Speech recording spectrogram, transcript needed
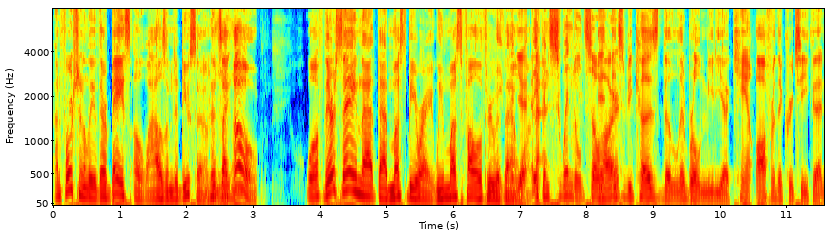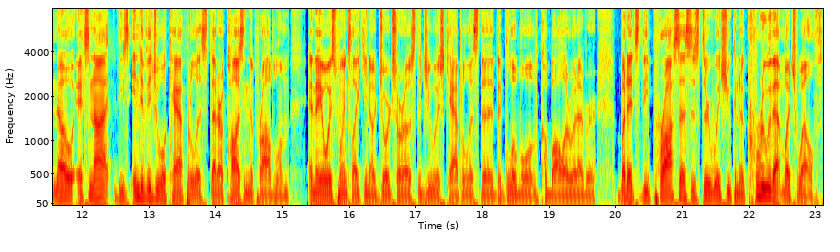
Unfortunately, their base allows them to do so. It's like, oh, well, if they're saying that, that must be right. We must follow through with that Yeah, one. They've been swindled so It- hard. It's because the liberal media can't offer the critique that no, it's not these individual capitalists that are causing the problem, and they always point to like you know George Soros, the Jewish capitalist, the the global cabal or whatever. But it's the processes through which you can accrue that much wealth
